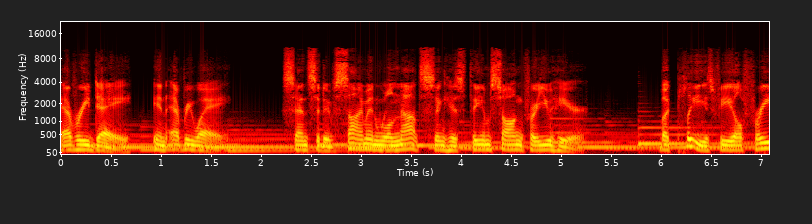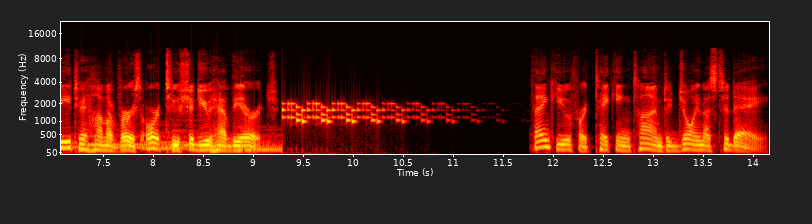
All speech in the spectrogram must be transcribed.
every day, in every way. Sensitive Simon will not sing his theme song for you here. But please feel free to hum a verse or two should you have the urge. Thank you for taking time to join us today.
